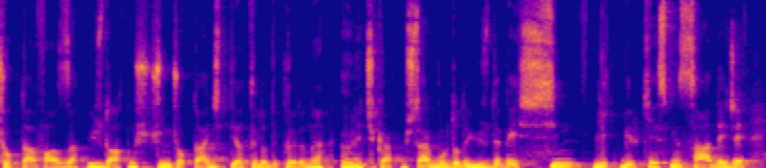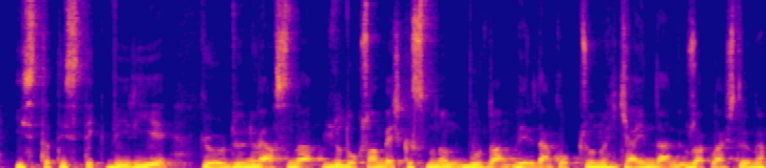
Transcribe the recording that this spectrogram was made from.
çok daha fazla %63'ünün çok daha ciddi hatırladıklarını öne çıkartmışlar. Burada da %5'lik bir kesmin sadece istatistik veriyi gördüğünü ve aslında %95 kısmının buradan veriden koptuğunu, hikayenden uzaklaştığını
